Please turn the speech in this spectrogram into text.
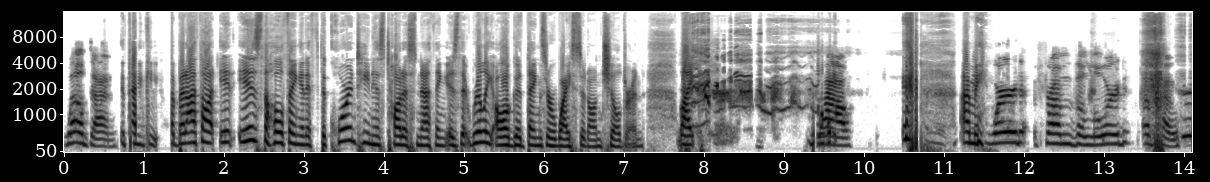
Well done. Thank you. But I thought it is the whole thing. And if the quarantine has taught us nothing, is that really all good things are wasted on children. Like, Wow. I mean, Word from the Lord of hosts.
